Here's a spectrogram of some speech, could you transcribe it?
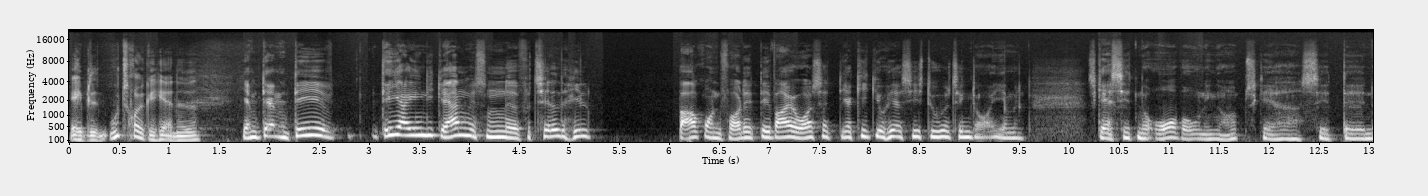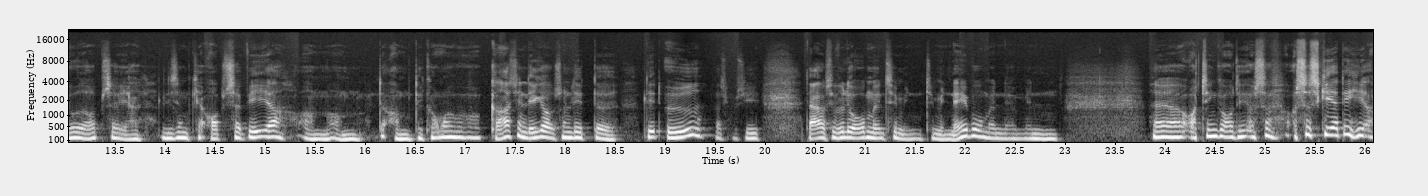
er I blevet utrygge hernede? Jamen, det, det, det jeg egentlig gerne vil sådan, uh, fortælle det hele baggrunden for det, det var jo også, at jeg gik jo her sidste uge og tænkte over, jamen, skal jeg sætte noget overvågning op? Skal jeg sætte øh, noget op, så jeg ligesom kan observere, om, om, om det kommer? Græsjen ligger jo sådan lidt, øh, lidt øde, hvad skal man sige. Der er jo selvfølgelig åbent ind til min, til min nabo, men, øh, men øh, og tænker over det, og så, og så sker det her.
